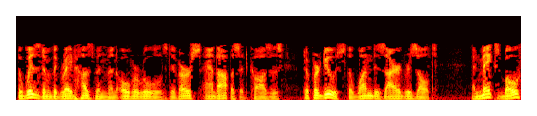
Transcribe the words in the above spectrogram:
The wisdom of the great husbandman overrules diverse and opposite causes to produce the one desired result and makes both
